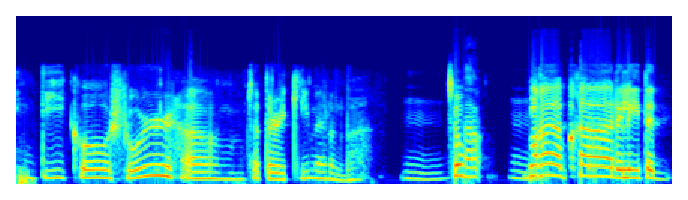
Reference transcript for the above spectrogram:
Hindi ko sure. Um, sa Turkey, meron ba? Mm. So, Par- mm. Baka, baka related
